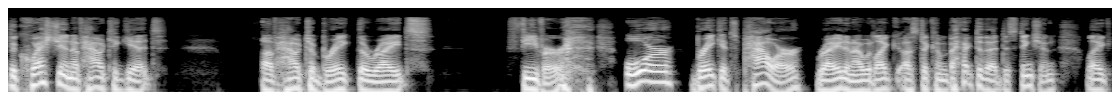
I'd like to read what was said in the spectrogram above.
the question of how to get of how to break the right's fever or break its power right? And i would like us to come back to that distinction. Like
